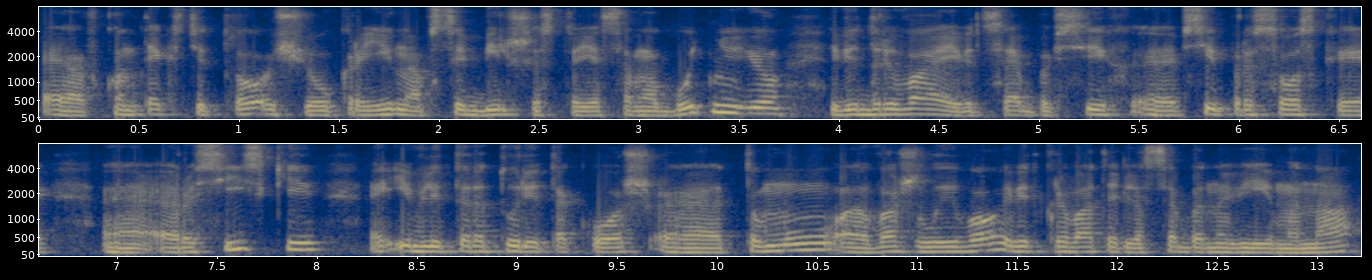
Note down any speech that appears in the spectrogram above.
в контексті того, що Україна все більше стає самобутньою, відриває від себе всіх всі присоски російські і в літературі також. Тому е, важливо відкривати для себе нові імена,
